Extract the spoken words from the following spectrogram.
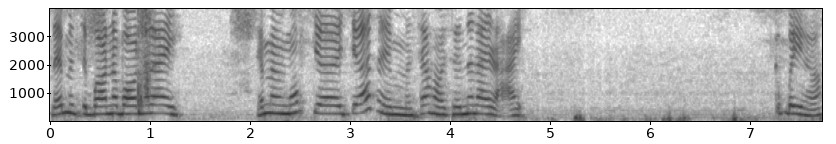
Để mình spawn nó, bon ở đây. Để mình mốt chơi, chết thì mình sẽ hồi sinh ở đây lại. Copy hả?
